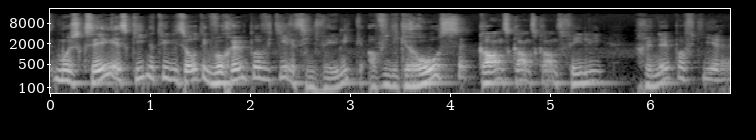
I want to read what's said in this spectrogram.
du musst sehen, es gibt natürlich solche, die können profitieren Es sind wenig, aber für die Grossen, ganz, ganz, ganz viele, können nicht profitieren.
